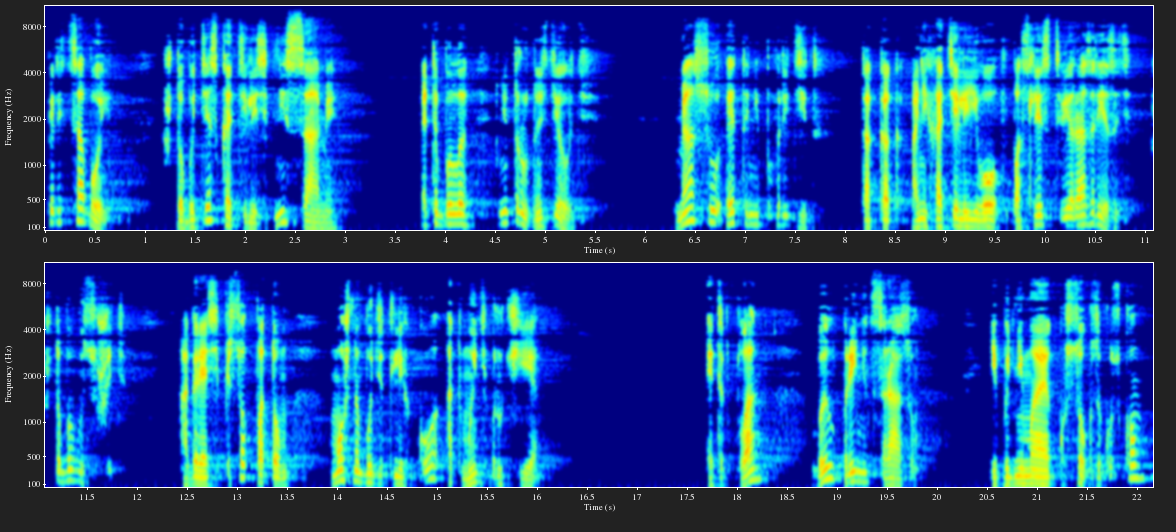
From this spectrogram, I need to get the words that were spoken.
перед собой, чтобы те скатились вниз сами. Это было нетрудно сделать. Мясу это не повредит, так как они хотели его впоследствии разрезать, чтобы высушить, а грязь и песок потом можно будет легко отмыть в ручье. Этот план был принят сразу, и, поднимая кусок за куском,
